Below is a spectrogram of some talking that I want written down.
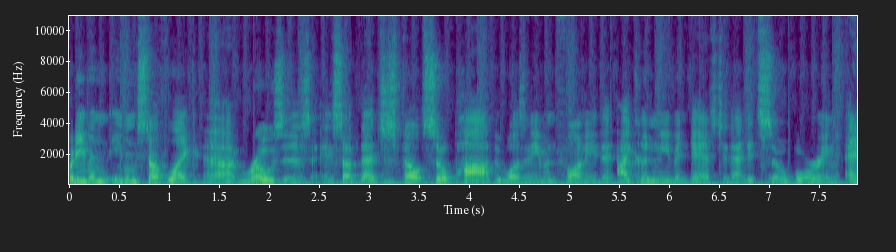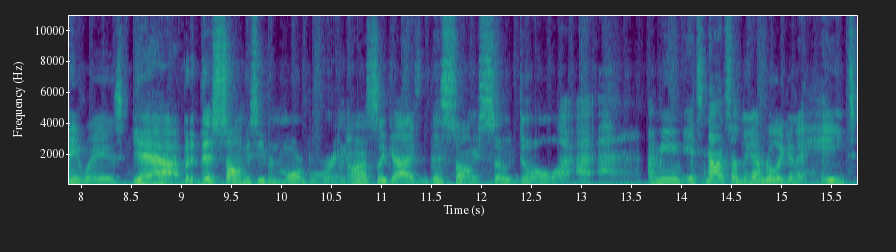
but even even stuff like uh, Roses and stuff, that just felt so pop, it wasn't even funny, that I couldn't even dance to that. It's so boring. Anyways, yeah, but this song is even more boring. Honestly, guys, this song is so dull. I, I, I mean, it's not something I'm really gonna hate.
